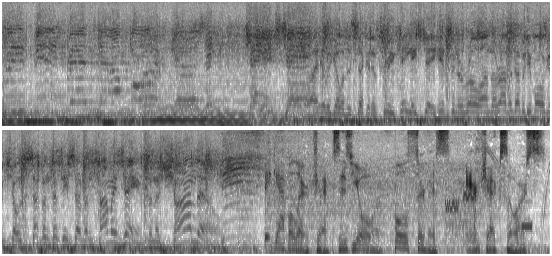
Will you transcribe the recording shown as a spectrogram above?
We've been friends now for music. KHJ. All right, here we go with the second of three KHJ hits in a row on the Robert W. Morgan Show. 757, Tommy James and the Shondell. Big Apple Air Checks is your full service air check source.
